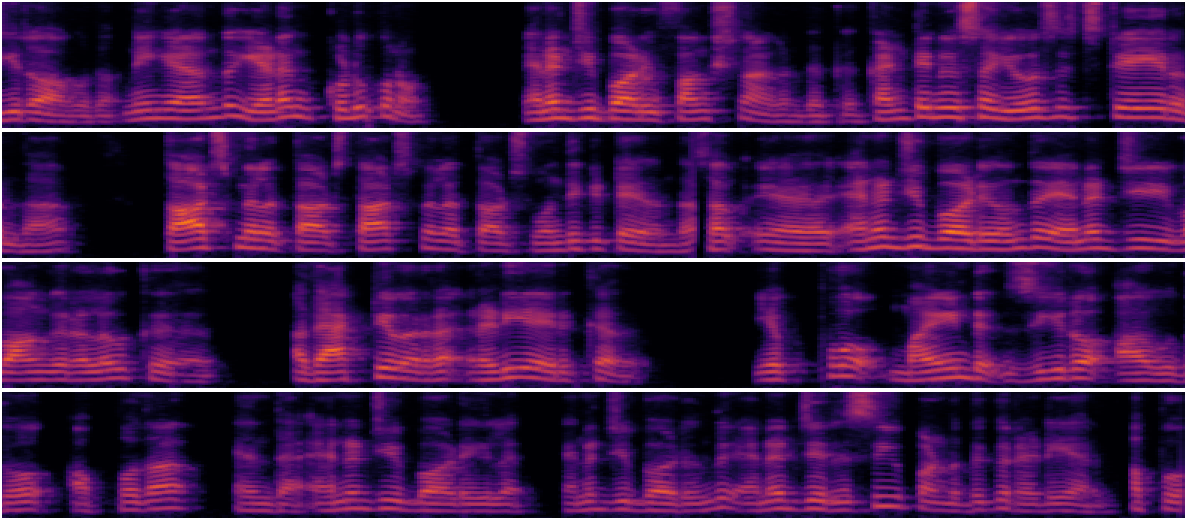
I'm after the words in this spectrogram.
ஜீரோ ஆகுதோ. நீங்க வந்து இடம் கொடுக்கணும். எனர்ஜி பாடி ஃபங்க்ஷன் ஆகுறதுக்கு. கண்டினியூஸா யோசிச்சுட்டே இருந்தா தாட்ஸ் மேல தாட்ஸ் தாட்ஸ் மேல தாட்ஸ் வந்துகிட்டே இருந்தா எனர்ஜி பாடி வந்து எனர்ஜி வாங்குற அளவுக்கு அது ஆக்டிவ் ரெடியா இருக்காது. எப்போ மைண்ட் ஜீரோ ஆகுதோ அப்போதான் இந்த எனர்ஜி பாடியில எனர்ஜி பாடி வந்து எனர்ஜி ரிசீவ் பண்றதுக்கு ரெடியா இருக்கு அப்போ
